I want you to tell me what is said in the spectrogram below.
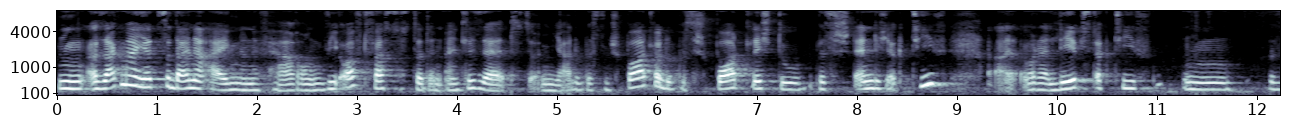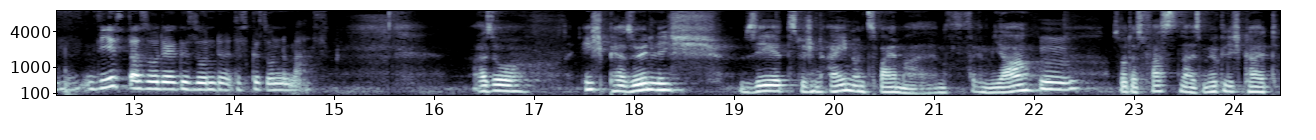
Hm, also sag mal jetzt zu deiner eigenen Erfahrung. Wie oft fastest du denn eigentlich selbst im Jahr? Du bist ein Sportler, du bist sportlich, du bist ständig aktiv äh, oder lebst aktiv. Hm, wie ist da so der gesunde, das gesunde Maß? Also ich persönlich sehe zwischen ein und zweimal im, im Jahr mhm. so das Fasten als Möglichkeit,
